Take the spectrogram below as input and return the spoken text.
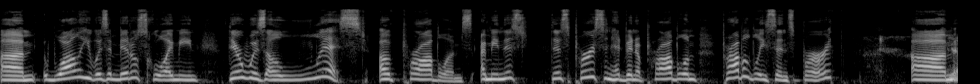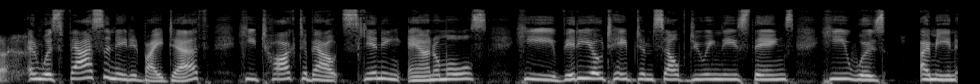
um, while he was in middle school i mean there was a list of problems. I mean this this person had been a problem probably since birth um, Yes. and was fascinated by death. He talked about skinning animals. He videotaped himself doing these things. He was, I mean,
